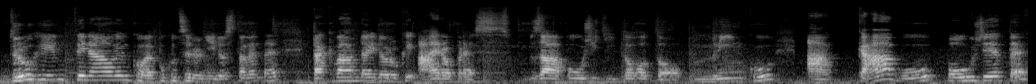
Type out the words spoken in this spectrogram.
Druhým finálovém kole, pokud se do ní dostanete, tak vám dají do ruky Aeropress za použití tohoto mlínku a kávu použijete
